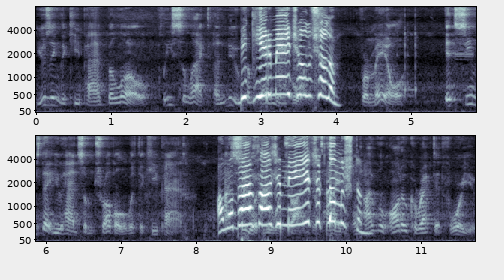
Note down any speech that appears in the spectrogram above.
Using the keypad below, please select a new Bir girmeye çalışalım. For male, it seems that you had some trouble with the keypad. Ama I ben sadece M'ye tıklamıştım. I will auto-correct it for you.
